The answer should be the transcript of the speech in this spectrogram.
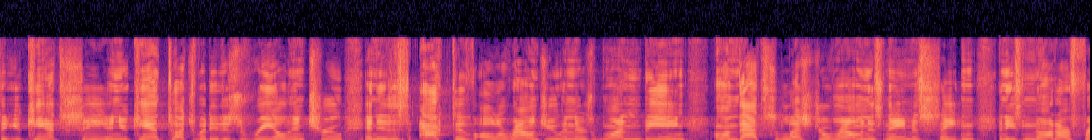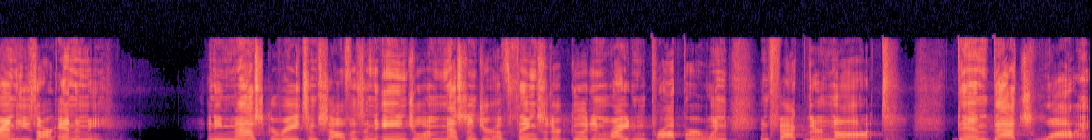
that you can't see and you can't touch, but it is real and true and it is active all around you, and there's one being on that celestial realm, and his name is Satan, and he's not our friend, he's our enemy. And he masquerades himself as an angel, a messenger of things that are good and right and proper, when in fact they're not then that's why.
